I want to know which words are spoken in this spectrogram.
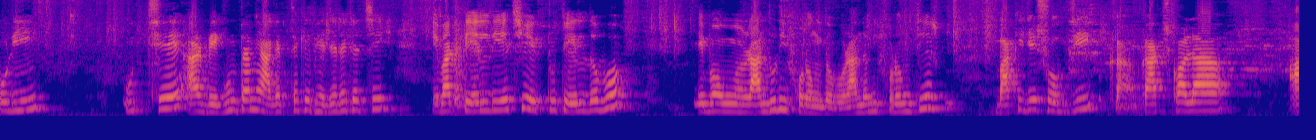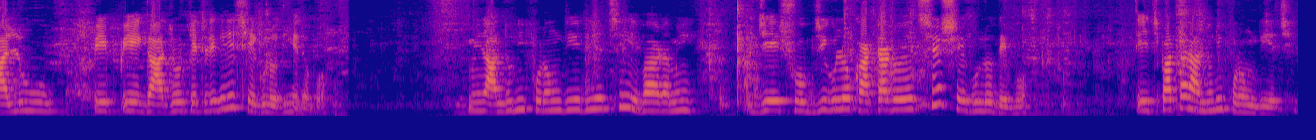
করি উচ্ছে আর বেগুনটা আমি আগের থেকে ভেজে রেখেছি। এবার তেল দিয়েছি, একটু তেল দেবো এবং রাঁধুনি ফোড়ন দেবো। রাঁধুনি ফোড়ন দিয়ে বাকি যে সবজি কাঁচকলা, আলু, পেঁপে, গাজর কেটে রেখেছি, সেগুলো দিয়ে দেবো। আমি রাঁধুনি ফোড়ন দিয়ে দিয়েছি, এবার আমি যে সবজিগুলো কাটা রয়েছে, সেগুলো দেব। তেজপাতা রাঁধুনি ফোড়ন দিয়েছি।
